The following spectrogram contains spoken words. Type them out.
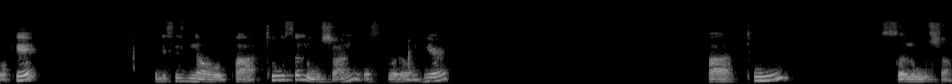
Okay? So this is now part 2 solution. Let's go down here. Part 2 solution.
